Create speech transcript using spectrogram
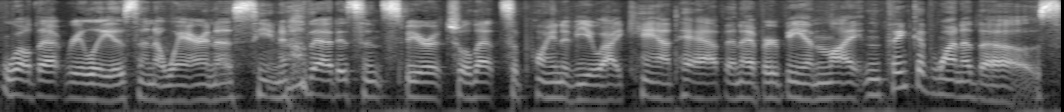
well, that really isn't awareness, you know, that isn't spiritual, that's a point of view I can't have and ever be enlightened. Think of one of those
